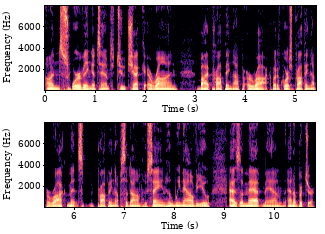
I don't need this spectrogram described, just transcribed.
unswerving attempt to check Iran by propping up Iraq. But of course, propping up Iraq meant propping up Saddam Hussein, whom we now view as a madman and a butcher.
